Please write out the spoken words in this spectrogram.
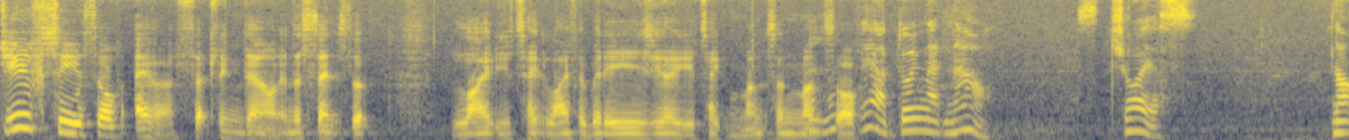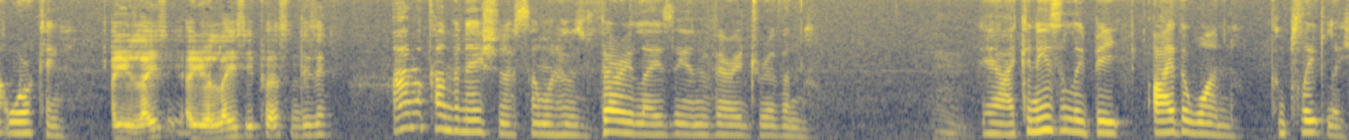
Do you see yourself ever settling down in the sense that life, you take life a bit easier, you take months and months Mhm. off? Yeah, I'm doing that now. It's joyous. Not working. Are you lazy? Are you a lazy person, do you think? I'm a combination of someone who's very lazy and very driven. Yeah, I can easily be either one completely,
